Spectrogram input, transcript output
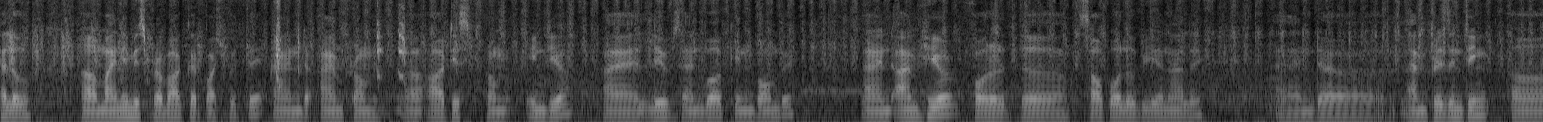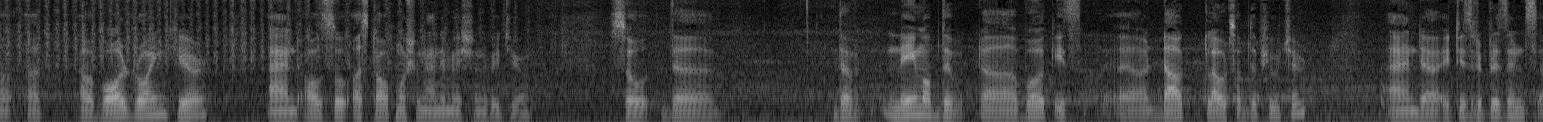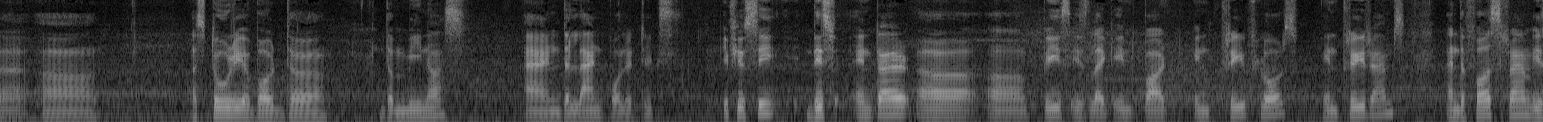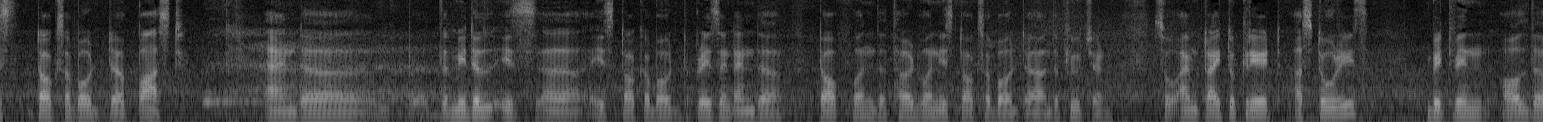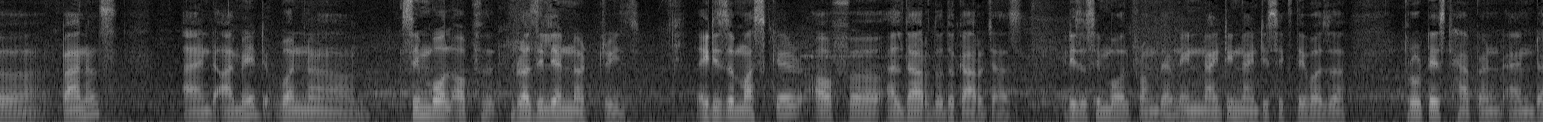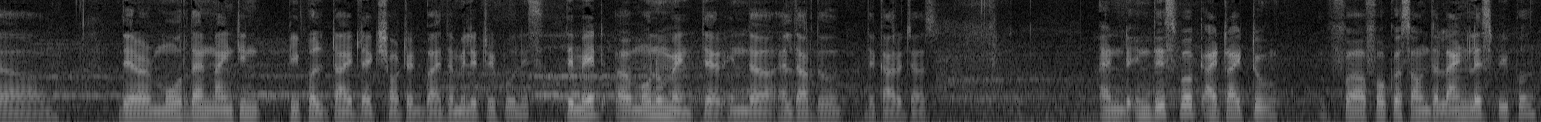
Hello, uh, my name is Prabhakar Pachpute and I am from uh, artist from India. I live and work in Bombay and I'm here for the Sao Paulo Biennale and uh, I'm presenting uh, a, a wall drawing here and also a stop motion animation video. So the the name of the uh, work is uh, Dark Clouds of the Future and uh, it is represents uh, a story about the the minas and the land politics if you see this entire uh, uh, piece is like in part in three floors in three ramps. And the first ramp is talks about the past. And uh, the middle is uh, is talk about the present. And the top one the third one is talks about uh, the future. So i'm trying to create a stories between all the panels. And i made one symbol of brazilian nut trees it is a masker of uh, Eldorado dos Carajás. It is a symbol from them. In 1996, there was a protest happened, and uh, there are more than 19 people died, like shot by the military police. They made a monument there in the Eldorado dos Carajás. And in this work, I tried to f- focus on the landless people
